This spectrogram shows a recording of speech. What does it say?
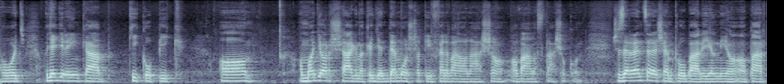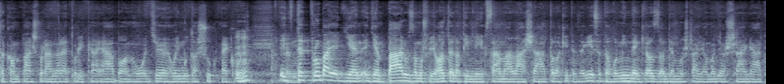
hogy, hogy egyre inkább kikopik a, a magyarságnak egy ilyen demonstratív felvállalása a választásokon. És ezzel rendszeresen próbál élni a, a párt a kampány során a retorikájában, hogy, hogy mutassuk meg, hogy uh-huh. egy, tehát próbálj egy ilyen, egy ilyen párhuzamos vagy alternatív népszámlállásá átalakít az egészet, ahol mindenki azzal demonstrálja a magyarságát,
